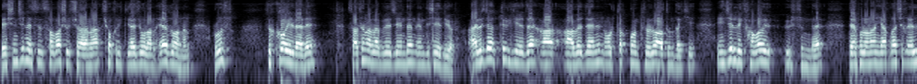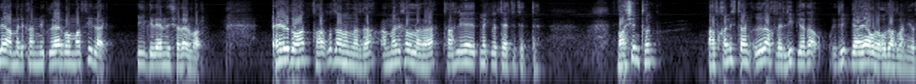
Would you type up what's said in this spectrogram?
5. nesil savaş uçağına çok ihtiyacı olan Erdoğan'ın Rus Sukhoi satın alabileceğinden endişe ediyor. Ayrıca Türkiye'de ABD'nin ortak kontrolü altındaki İncirlik hava üssünde depolanan yaklaşık 50 Amerikan nükleer bombasıyla ilgili endişeler var. Erdoğan farklı zamanlarda Amerikalılara tahliye etmekle tehdit etti. Washington, Afganistan, Irak ve Libya'da Libya'ya odaklanıyor.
